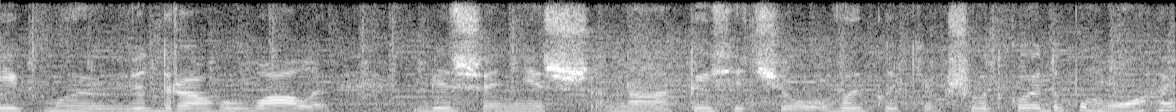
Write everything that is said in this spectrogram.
Рік ми відреагували більше ніж на тисячу викликів швидкої допомоги.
